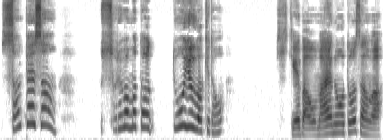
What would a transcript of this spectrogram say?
三平さん、それはまたどういうわけだ？聞けばお前のお父さんは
